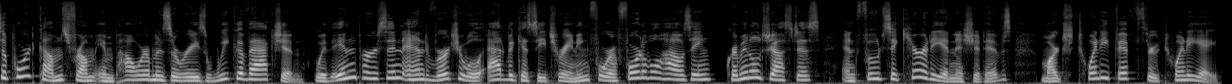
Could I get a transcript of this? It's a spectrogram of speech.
Support comes from Empower Missouri's Week of Action, with in person and virtual advocacy training for affordable housing, criminal justice, and food security initiatives, March 25th through 28th.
